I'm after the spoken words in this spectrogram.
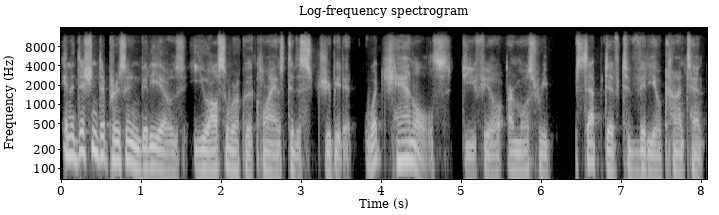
In addition to producing videos, you also work with clients to distribute it. What channels do you feel are most receptive to video content?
